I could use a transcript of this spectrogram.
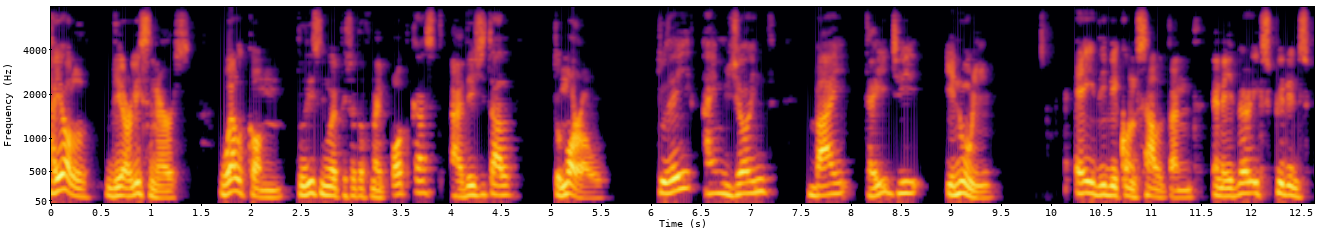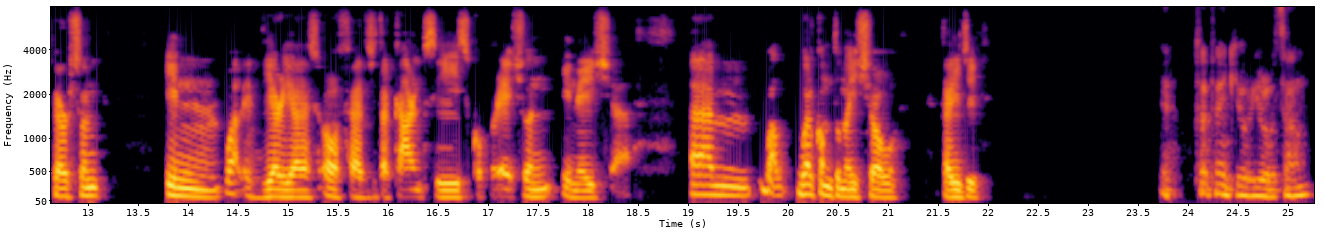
Hi, all, dear listeners. Welcome to this new episode of my podcast, A Digital Tomorrow. Today, I'm joined by Taiji Inui, ADB consultant and a very experienced person in well in the areas of uh, digital currencies cooperation in Asia. Um, well, welcome to my show, Taiji. Yeah, thank you, Oriol-san.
